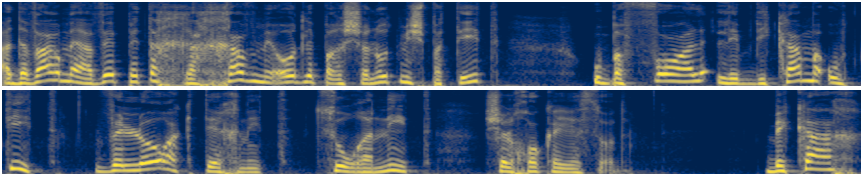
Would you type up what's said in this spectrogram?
הדבר מהווה פתח רחב מאוד לפרשנות משפטית, ובפועל לבדיקה מהותית, ולא רק טכנית, צורנית, של חוק היסוד. בכך,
